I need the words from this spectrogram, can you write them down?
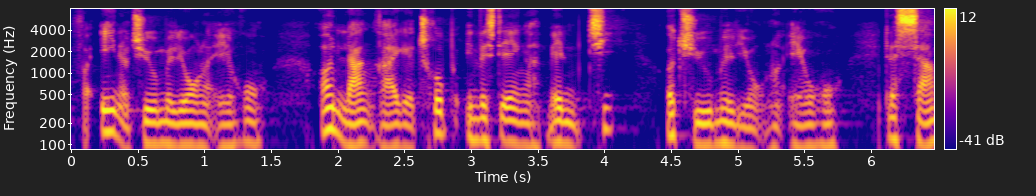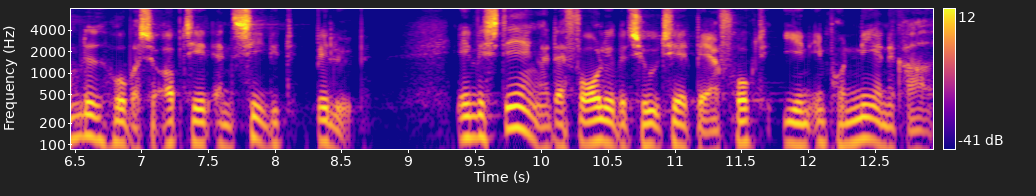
for 21 millioner euro. Og en lang række trupinvesteringer mellem 10 og 20 millioner euro, der samlet håber sig op til et anseligt beløb. Investeringer, der forløbet til ud til at bære frugt i en imponerende grad,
